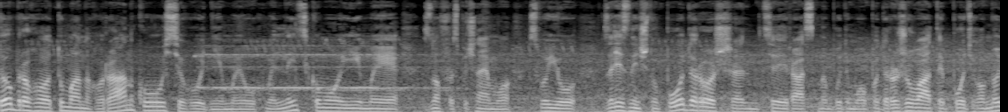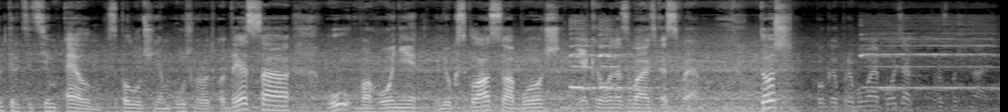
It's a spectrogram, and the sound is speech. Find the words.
Доброго туманного ранку. Сьогодні ми у Хмельницькому і ми знов розпочинаємо свою залізничну подорож. Цей раз ми будемо подорожувати потягом 037 L з полученням Ужгород Одеса у вагоні люкс класу або ж як його називають СВ. Тож, поки прибуває потяг, розпочинаємо.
